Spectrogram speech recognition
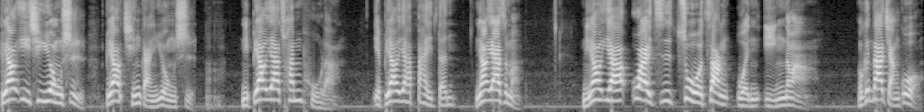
不要意气用事，不要情感用事你不要压川普了，也不要压拜登，你要压什么？你要压外资做账稳赢的嘛。我跟大家讲过，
